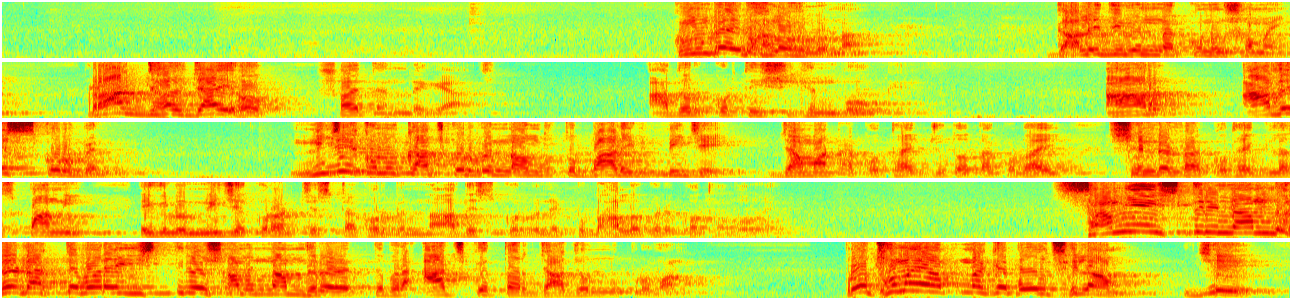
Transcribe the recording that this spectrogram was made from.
কোনটাই ভালো হলো না। গালি দিবেন না কোনো সময়। রাগ ঝাল যাই হোক, শয়তান লেগে আছে। আদর করতেই শিখেন বউকে। আর আদেশ করবেন নিজে কোনো কাজ করবেন না, অন্তত বাড়ির নিজে। জামাটা কোথায়, জুতাটা কোথায়, স্যান্ডেলটা কোথায়, গ্লাস, পানি, এগুলো নিজে করার চেষ্টা করবেন না, আদেশ করবেন, একটু ভালো করে কথা বলেন। স্বামী স্ত্রীর নাম ধরে ডাকতে পারে স্ত্রীও স্বামীর নাম ধরে রাখতে পারে। আজকে তার জাজল্য প্রমাণ। প্রথমে আপনাকে বলছিলাম যে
